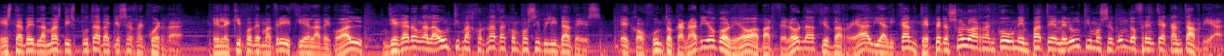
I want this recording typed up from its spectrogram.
esta vez la más disputada que se recuerda. El equipo de Madrid y el Adegoal llegaron a la última jornada con posibilidades. El conjunto canario goleó a Barcelona, Ciudad Real y Alicante, pero solo arrancó un empate en el último segundo frente a Cantabria.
